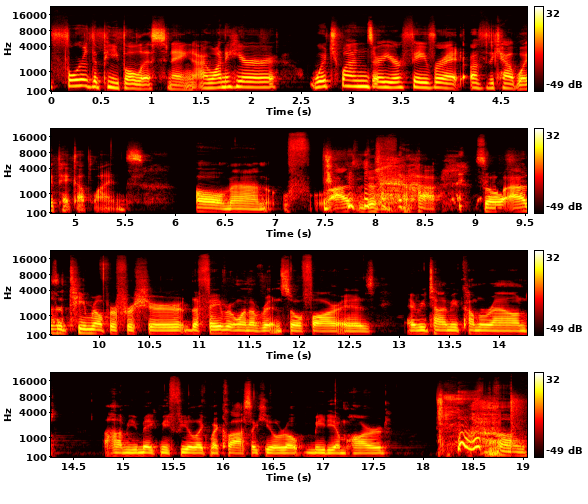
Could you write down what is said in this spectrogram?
for the people listening, I want to hear which ones are your favorite of the cowboy pickup lines. oh man just, so as a team roper for sure the favorite one i've written so far is every time you come around um, you make me feel like my classic heel rope medium hard um,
